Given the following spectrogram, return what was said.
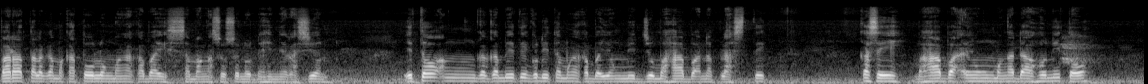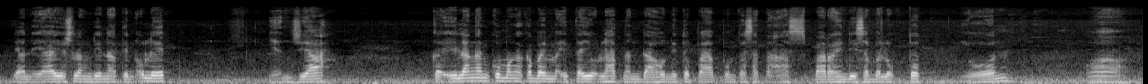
para talaga makatulong mga kabay sa mga susunod na henerasyon. Ito ang gagamitin ko dito mga kabay yung medyo mahaba na plastic. Kasi mahaba yung mga dahon nito. Yan iayos lang din natin ulit. Yan siya. Kailangan ko mga kabay maitayo lahat ng dahon nito papunta sa taas para hindi sa baluktot. Yun. Wow.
